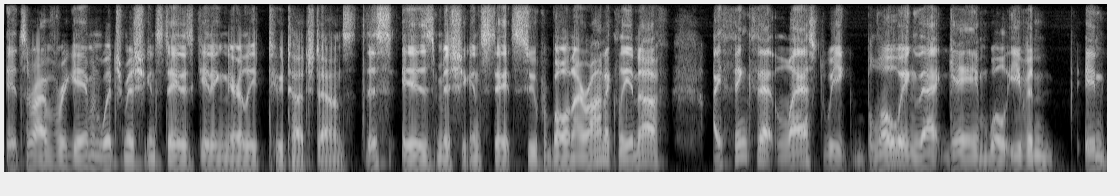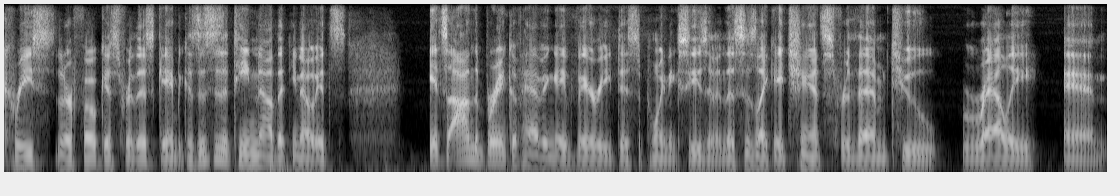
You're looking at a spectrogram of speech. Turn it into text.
It's a rivalry game in which Michigan State is getting nearly two touchdowns. This is Michigan State's Super Bowl. And ironically enough, I think that last week blowing that game will even increase their focus for this game because this is a team now that, you know, it's it's on the brink of having a very disappointing season and this is like a chance for them to rally and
